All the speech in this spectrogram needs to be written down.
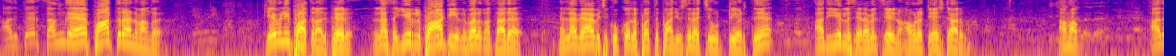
அது பேர் சங்கு பாத்திரன்னுவாங்க. கெவிலி பாத்திரம் அது பேர். எல்லாம் ச- ஈரல் இப்போ ஆட்டி ஈரல் இருக்கும் சதை. எல்லாம் வேக வச்சு குக்கரில் பத்து பாஞ்சு விசில் வச்சு விட்டு எடுத்து அது ஈரல் செய்கிற மாதிரி செய்யணும். அவ்வளோ டேஸ்ட்டாக இருக்கும். ஆமாம் அது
